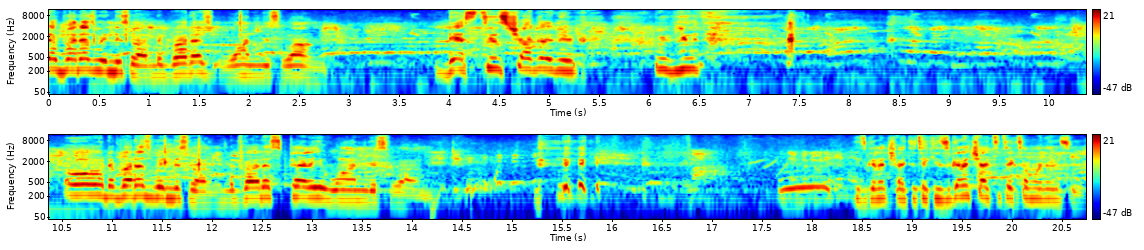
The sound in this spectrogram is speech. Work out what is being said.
The brothers win this one. The brothers won this one. They're still struggling with, with youth. oh, the brothers win this one. The brothers clearly won this one. he's gonna try to take. He's gonna try to take someone else's.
